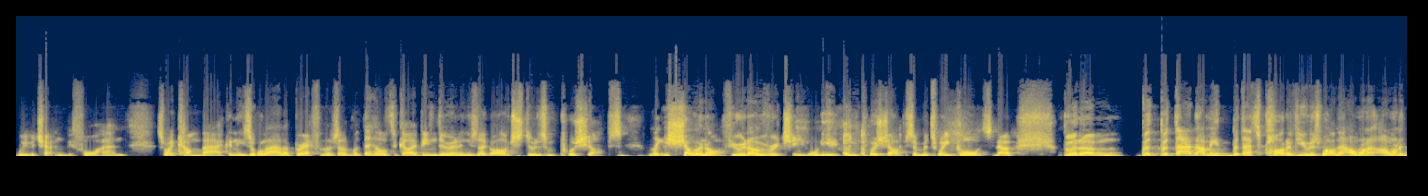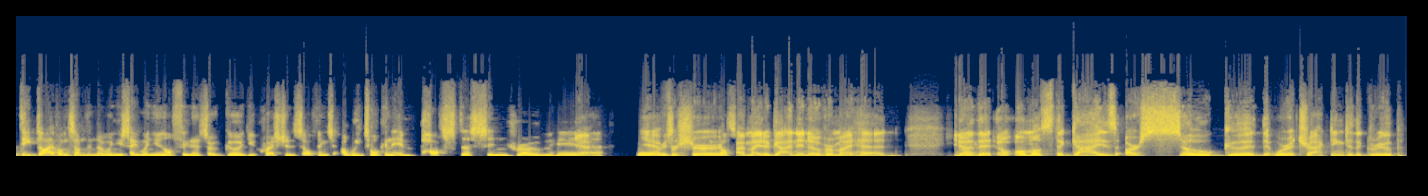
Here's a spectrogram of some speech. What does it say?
we were chatting beforehand. So I come back and he's all out of breath. And I was like, "What the hell's the guy been doing?" And he's like, "Oh, I'm just doing some push-ups." I'm like, "You're showing off. You're an overachiever. What are you doing push-ups in between courts?" You know. But um, but but that I mean, but that's part of you as well. Now I want to I want to deep dive on something though. When you say when you're not feeling so good, you question yourself things. Are we talking imposter syndrome here? Yeah. Yeah, for sure. else? I might have gotten in over my head. You know, Right. that almost the guys are so good that we're attracting to the group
